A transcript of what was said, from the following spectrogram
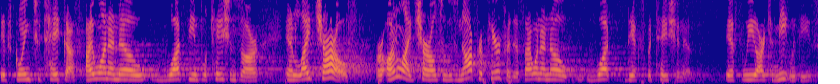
it's going to take us. I want to know what the implications are. And like Charles, or unlike Charles, who was not prepared for this, I want to know what the expectation is if we are to meet with these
